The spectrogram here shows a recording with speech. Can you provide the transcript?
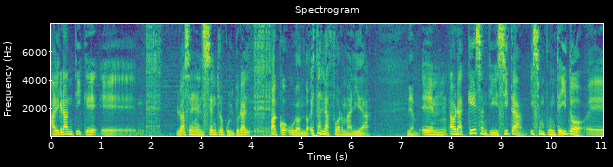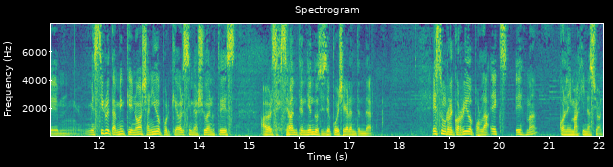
Algranti, que eh, lo hacen en el Centro Cultural Paco Urondo. Esta es la formalidad. Bien. Eh, ahora, ¿qué es antivisita? Hice un punteíto. eh, me sirve también que no hayan ido porque a ver si me ayudan ustedes a ver si se va entendiendo, si se puede llegar a entender. Es un recorrido por la ex ESMA con la imaginación.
